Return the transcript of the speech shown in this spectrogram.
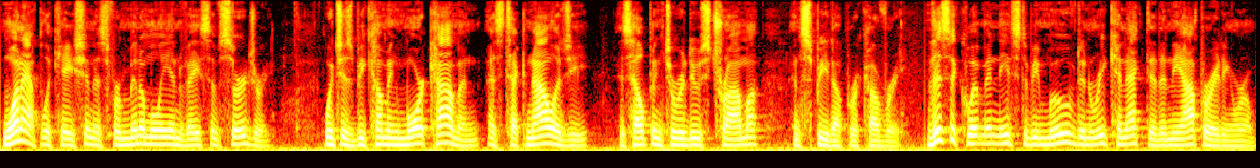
One application is for minimally invasive surgery, which is becoming more common as technology is helping to reduce trauma and speed up recovery. This equipment needs to be moved and reconnected in the operating room,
